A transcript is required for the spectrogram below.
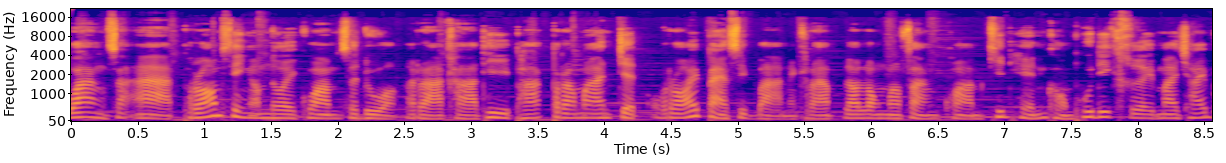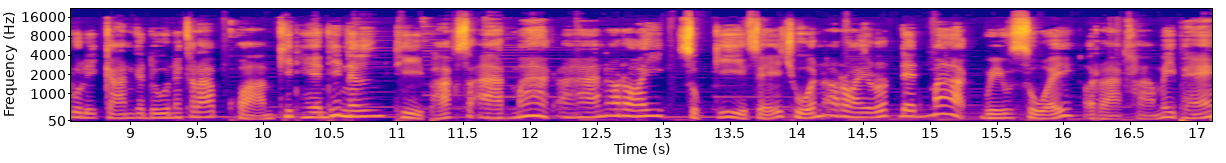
กว้างสะอาด พร้อมสิ่งอำนวยความสะดวกราคาที่พักประมาณ 780บาทนะครับ เราลองมาฟังความคิดเห็นของผู้ที่เคยมาใช้บริการกันดูนะครับ ความคิดเห็นที่หนึ่งที่พักสะอาดมาก อาหารอร่อย สุกี้เสฉวนอร่อยรสเด็ดมาก วิวสวย ราคาไม่แพง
